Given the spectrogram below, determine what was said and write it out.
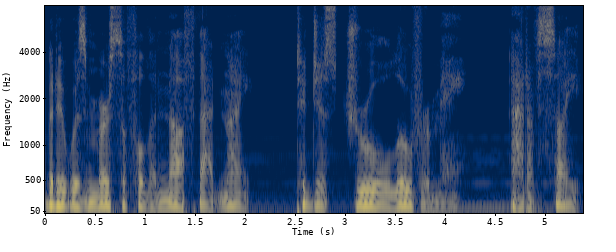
but it was merciful enough that night to just drool over me, out of sight.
